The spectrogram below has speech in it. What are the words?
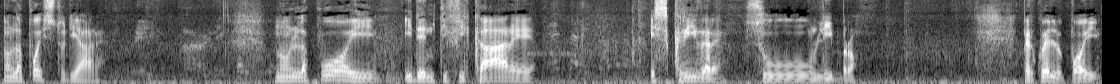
non la puoi studiare, non la puoi identificare e scrivere su un libro. Per quello poi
